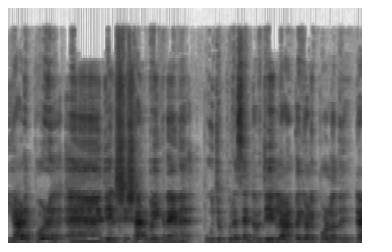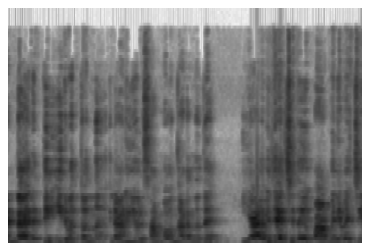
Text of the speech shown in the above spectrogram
ഇയാളിപ്പോൾ ജയിൽ ശിക്ഷ അനുഭവിക്കണേണ് പൂജപ്പുര സെൻട്രൽ ജയിലിലാണ് കേട്ടോ ഇയാളിപ്പോൾ ഉള്ളത്. രണ്ടായിരത്തി ഇരുപത്തൊന്നിലാണ് ഈ ഒരു സംഭവം നടന്നത്. ഇയാൾ വിചാരിച്ചത് പാമ്പിനെ വെച്ച്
